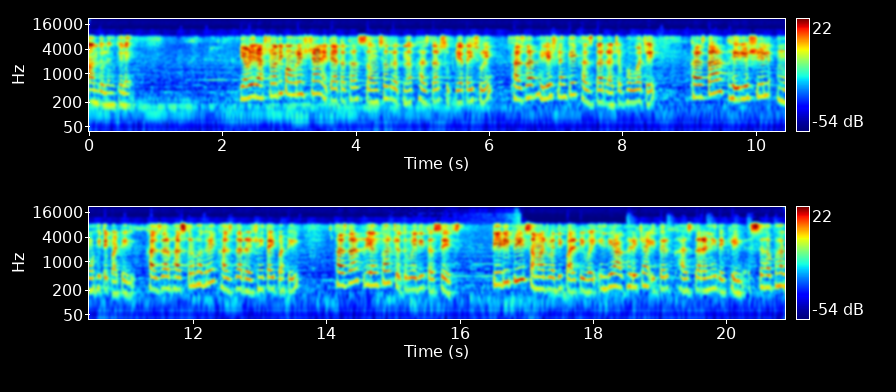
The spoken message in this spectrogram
आंदोलन केले. यावेळी राष्ट्रवादी काँग्रेसच्या नेत्या तथा संसद रत्न खासदार सुप्रियाताई सुळे खासदार निलेश लंके खासदार राजाभाऊ वाजे खासदार धैर्यशील मोहिते पाटील खासदार भास्कर भगरे खासदार रजनीताई पाटील खासदार प्रियंका चतुर्वेदी तसेच T D P Samajwadi party व इंडिया आघाडीच्या इतर खासदारांनी देखील सहभाग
